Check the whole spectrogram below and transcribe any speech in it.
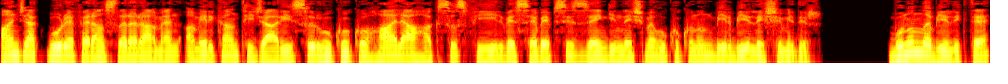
Ancak bu referanslara rağmen Amerikan ticari sır hukuku hala haksız fiil ve sebepsiz zenginleşme hukukunun bir birleşimidir. Bununla birlikte,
